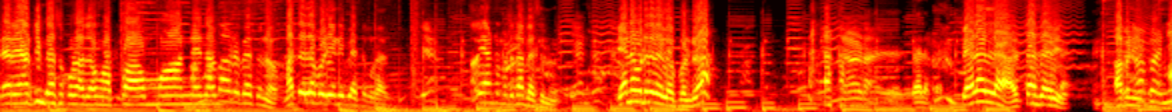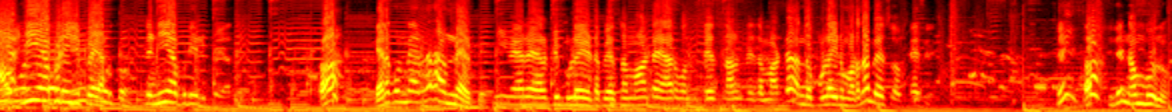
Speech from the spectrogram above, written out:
வேற யார்ட்டையும் பேசக்கூடாது. அவங்க அப்பா அம்மா அண்ணன் பேசணும். மத்த எல்லா படி பேசக்கூடாது? அவன் என்கிட்ட மட்டும் தான் பேசணும் என்ன மட்டும் தான் லவ் பண்றா? வேலை இல்ல. அதுதான் சரி. அப்ப நீ நீ அப்படி இருப்பியா? இல்ல நீ அப்படி இருப்பியா? எனக்கு உண்மையா இருந்தா நான் உண்மையா இருப்பேன். நீ வேற யார்ட்டையும் பிள்ளைகிட்ட பேச மாட்டேன் யாரும் வந்து பேசினாலும் பேச மாட்டேன் அந்த பிள்ளைகிட்ட மட்டும் தான் பேசுவோம் பேசு இதை நம்பணும்.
